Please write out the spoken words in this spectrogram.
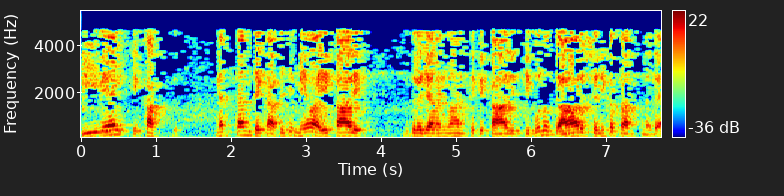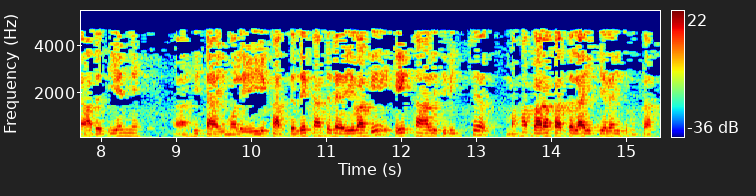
ජීවයයි එකක්ද නැත්නම් දෙකක්ද ඉතින් මේවා ඒ කාලේ බුදුරජාණන් වහන්සේගේ කාලේ තිබුණු දාර්ශනික ප්‍රශ්න දැන් අද තියෙන්නේ හිතයි මොලේ එකක්ද දෙකක්ද ඒ වගේ ඒ කාලේ තිබිච්ච මහ බරපතලයි කියලා හිතපු ප්‍රශ්න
